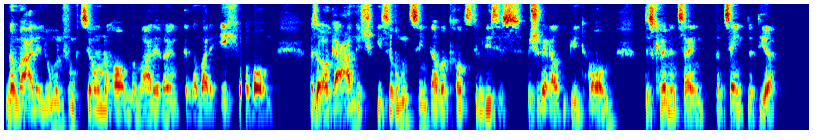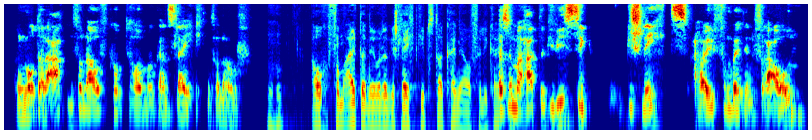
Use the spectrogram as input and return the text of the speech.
normale Lungenfunktionen haben, normale Röntgen, normale Echo haben, also organisch gesund sind, aber trotzdem dieses Beschwerdebild haben. Das können sein Patienten, die einen moderaten Verlauf gehabt haben, einen ganz leichten Verlauf. Mhm. Auch vom Alter oder Geschlecht gibt es da keine Auffälligkeit? Also man hat eine gewisse Geschlechtshäufung bei den Frauen,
